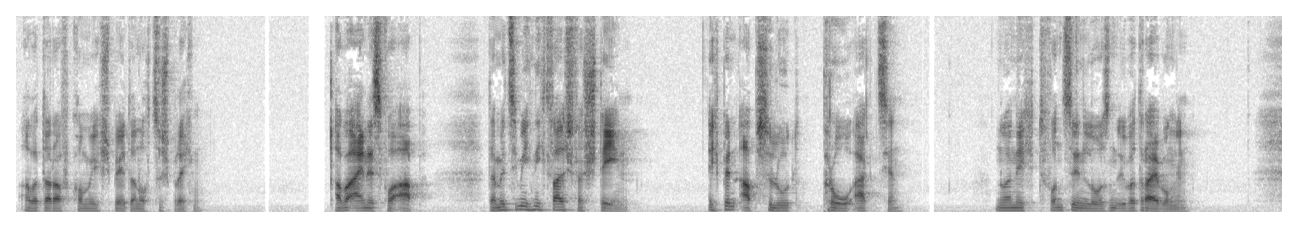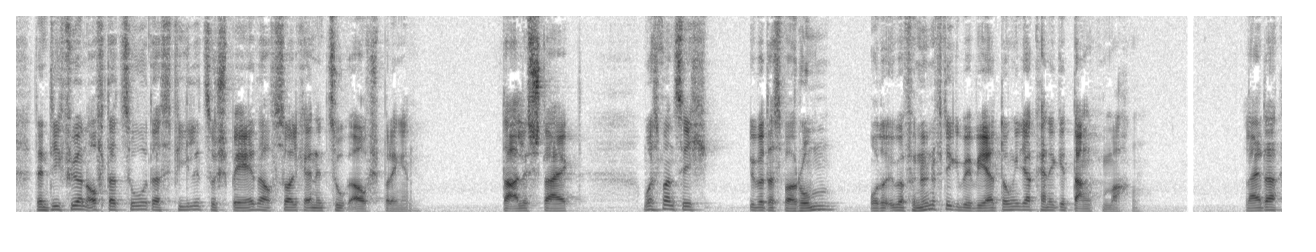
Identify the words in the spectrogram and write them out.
aber darauf komme ich später noch zu sprechen. Aber eines vorab, damit Sie mich nicht falsch verstehen. Ich bin absolut pro Aktien nur nicht von sinnlosen Übertreibungen. Denn die führen oft dazu, dass viele zu spät auf solch einen Zug aufspringen. Da alles steigt, muss man sich über das Warum oder über vernünftige Bewertungen ja keine Gedanken machen. Leider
